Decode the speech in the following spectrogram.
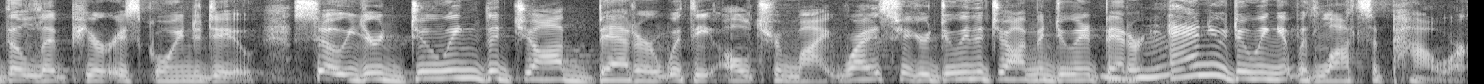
the LivePure is going to do. So you're doing the job better with the Ultramite, right? So you're doing the job and doing it better, mm -hmm. and you're doing it with lots of power.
